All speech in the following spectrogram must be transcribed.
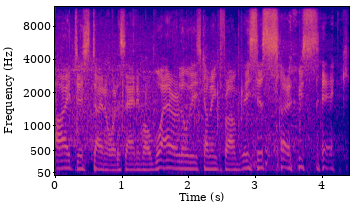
I just don't know what to say anymore. Where are all these coming from? This is so sick.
